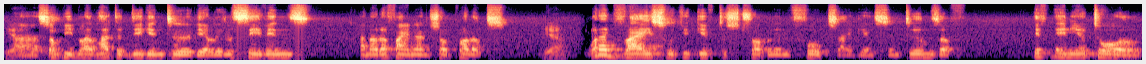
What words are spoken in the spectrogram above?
Yeah. Uh, some people have had to dig into their little savings and other financial products. Yeah. What advice would you give to struggling folks, I guess, in terms of, if any at all,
